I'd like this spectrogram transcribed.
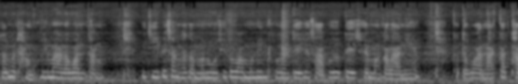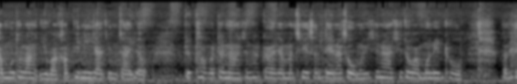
สันมถังคุลิมาละวันตังอิทิปิสังกตมโนชิตวามุนินโทตันเตชะสาพตุเตเชมังคลานิกัตวานะกัตถมุทลังอีวะคัพพินิยาจินจายโยจุดทวัฒนางชนะกายมัชเชสันเตนะโสมวิชินาชิตวามุนินโทตันเต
